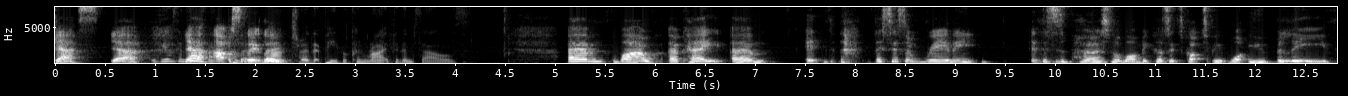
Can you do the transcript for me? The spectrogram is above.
Yes, yeah. So give us an Yeah, absolutely. Mantra that people can write for themselves. Um, wow. Okay. Um, it, this is a really, this is a personal one because it's got to be what you believe.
